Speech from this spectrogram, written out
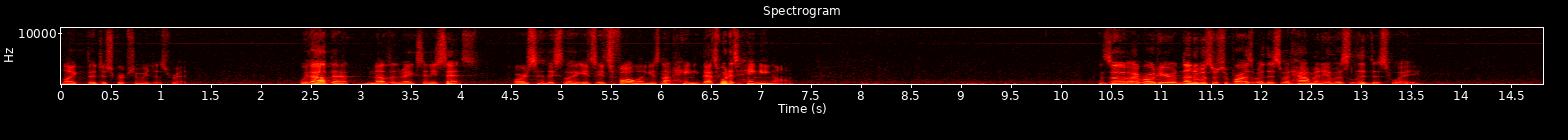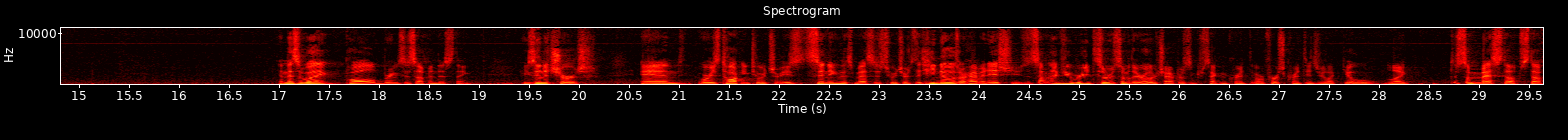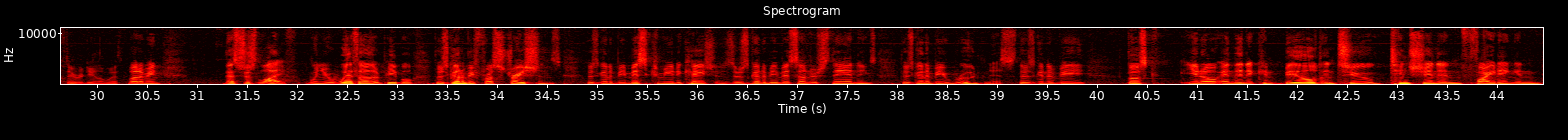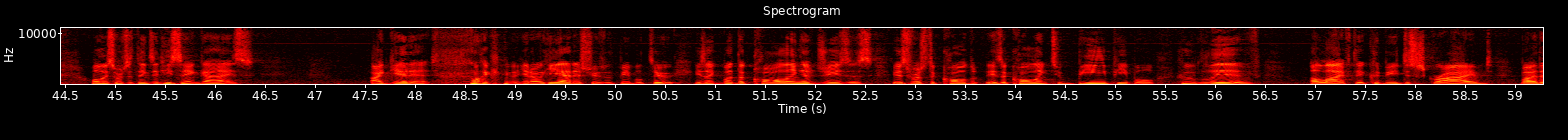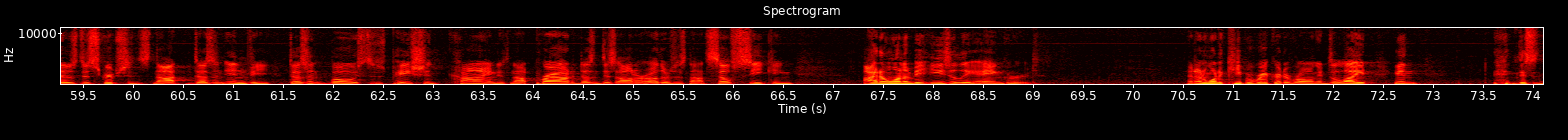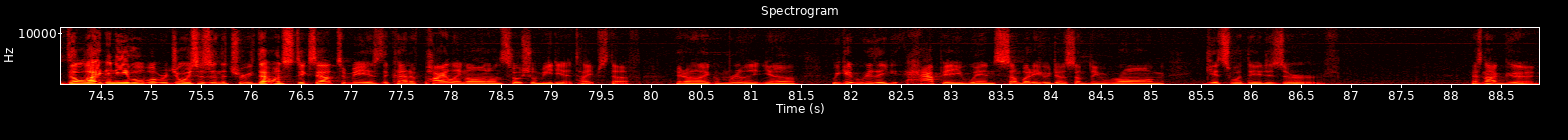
like the description we just read. Without that, nothing makes any sense. Or it's, it's, it's falling. It's not hanging. That's what it's hanging on. And so I wrote here, none of us are surprised by this, but how many of us live this way? And this is why Paul brings this up in this thing. He's in a church and or he's talking to a church, he's sending this message to a church that he knows are having issues. And some if you read through some of the earlier chapters in Second Corinthians or First Corinthians, you're like, yo, like there's some messed up stuff they were dealing with. But I mean, that's just life. When you're with other people, there's going to be frustrations. There's going to be miscommunications. There's going to be misunderstandings. There's going to be rudeness. There's going to be those you know and then it can build into tension and fighting and all these sorts of things and he's saying guys i get it like you know he had issues with people too he's like but the calling of jesus is for us to call is a calling to be people who live a life that could be described by those descriptions not doesn't envy doesn't boast is patient kind is not proud it doesn't dishonor others it's not self-seeking i don't want to be easily angered and I don't want to keep a record of wrong and delight in this delight in evil but rejoices in the truth. That one sticks out to me as the kind of piling on on social media type stuff. You know, like I'm really, you know, we get really happy when somebody who does something wrong gets what they deserve. That's not good,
